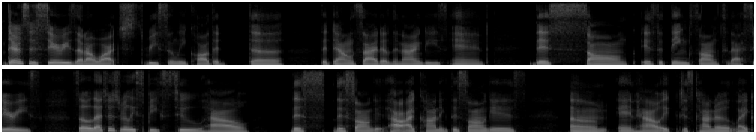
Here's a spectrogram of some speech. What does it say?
there's this series that I watched recently called the the the Dark Side of the 90s and this song is the theme song to that series. So that just really speaks to how this this song how iconic this song is um and how it just kind of like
